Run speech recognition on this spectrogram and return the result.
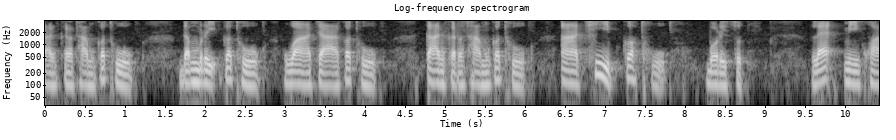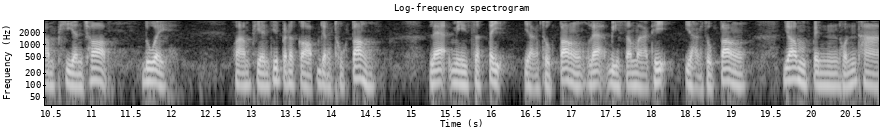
การกระทำก็ถูกดำริก็ถูก วาจาก็ถูก การกระทำก็ถูก อาชีพก็ถูกบริสุทธิ์ และมีความเพียรชอบด้วย ความเพียรที่ประกอบอย่างถูกต้อง และมีสติอย่างถูกต้อง และมีสมาธิอย่างถูกต้อง ย่อมเป็นหนทาง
